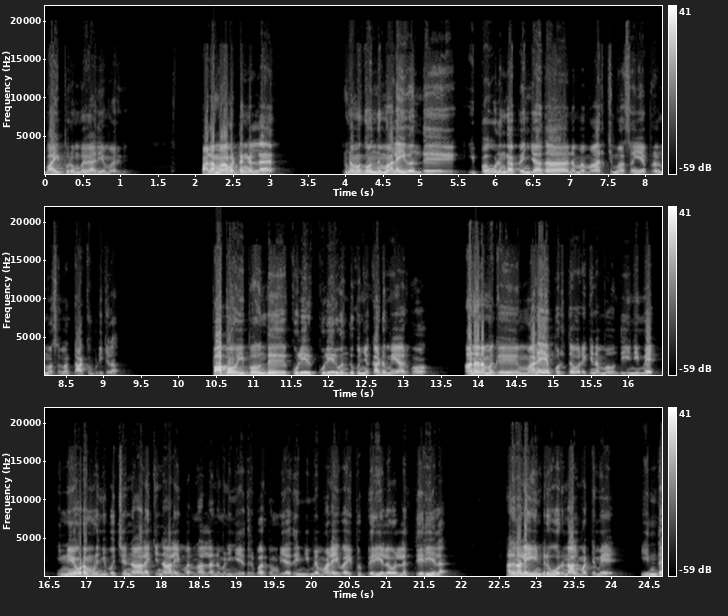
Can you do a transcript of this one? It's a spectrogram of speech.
வாய்ப்பு ரொம்பவே அதிகமாக இருக்கு. பல மாவட்டங்களில் நமக்கு வந்து மழை வந்து இப்போ ஒழுங்காக பெஞ்சாதான் நம்ம மார்ச் மாதம் ஏப்ரல் மாதம்லாம் தாக்கு பிடிக்கலாம். பார்ப்போம் இப்போ வந்து குளிர் குளிர் வந்து கொஞ்சம் கடுமையாக இருக்கும். ஆனால் நமக்கு மழையை பொறுத்த வரைக்கும் நம்ம வந்து இனிமே இன்னையோட முடிஞ்சு போச்சு. நாளைக்கு நாளை மறுநாள்லாம் நம்ம நீங்கள் எதிர்பார்க்க முடியாது. இனிமேல் மழை வாய்ப்பு பெரிய லெவலில் தெரியல. அதனால இன்று ஒரு நாள் மட்டுமே இந்த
